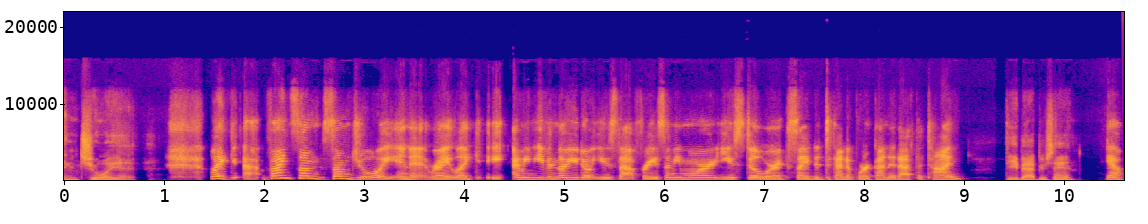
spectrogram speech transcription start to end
enjoy it. Like uh, find some some joy in it right like i mean even though you don't use that phrase anymore you still were excited to kind of work on it at the time DBAB, you're saying? Yeah.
